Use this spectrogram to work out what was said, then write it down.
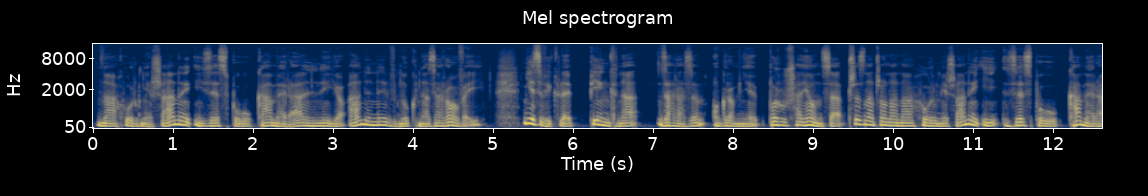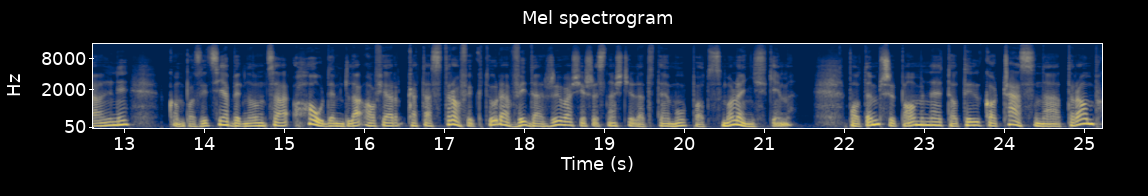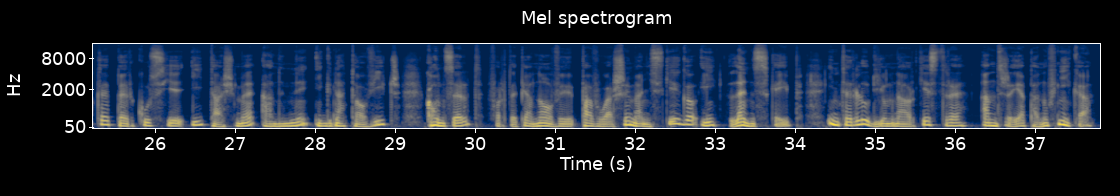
na chór mieszany i zespół kameralny Joanny Wnuk Nazarowej. Niezwykle piękna zarazem ogromnie poruszająca, przeznaczona na chór mieszany i zespół kameralny, kompozycja będąca hołdem dla ofiar katastrofy, która wydarzyła się 16 lat temu pod Smoleńskiem. Potem, przypomnę, to tylko czas na trąbkę, perkusję i taśmę Anny Ignatowicz, koncert fortepianowy Pawła Szymańskiego i Landscape, interludium na orkiestrę Andrzeja Panównika.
